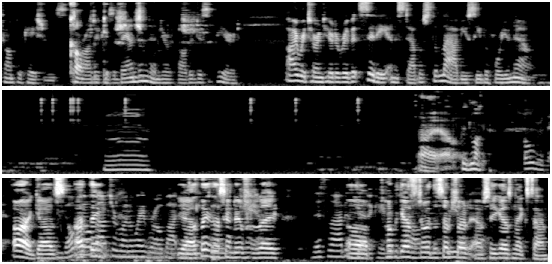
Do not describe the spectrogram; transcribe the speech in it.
complications. The project was abandoned and your father disappeared. I returned here to Rivet City and established the lab you see before you now. Hmm. Alright, I don't. Good luck. Over there. Alright, guys. Don't I know think. about your runaway robot. Yeah, I think that's gonna do it for today. This lab is Uh, dedicated hope you guys solving enjoyed this episode, and I'll see you guys next time.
